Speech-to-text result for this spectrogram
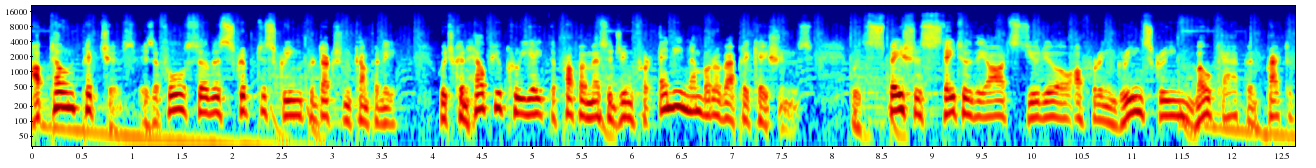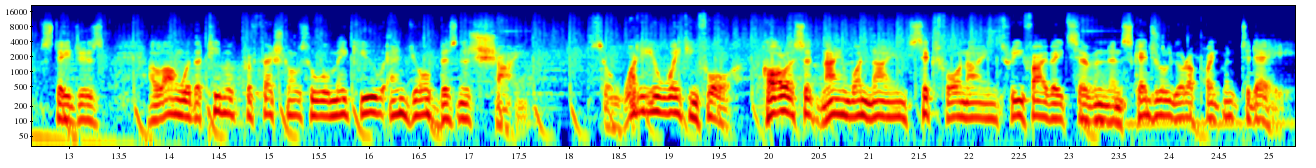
Uptone Pictures is a full service script to screen production company which can help you create the proper messaging for any number of applications, with spacious state of the art studio offering green screen, mocap, and practical stages, along with a team of professionals who will make you and your business shine. So, what are you waiting for? Call us at 919 649 3587 and schedule your appointment today.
